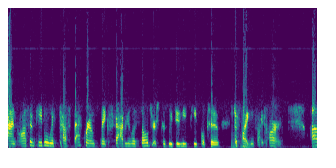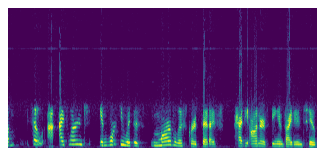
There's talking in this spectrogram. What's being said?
and often people with tough backgrounds make fabulous soldiers because we do need people to to fight and fight hard. Um, so I, I've learned in working with this marvelous group that I've had the honor of being invited into.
